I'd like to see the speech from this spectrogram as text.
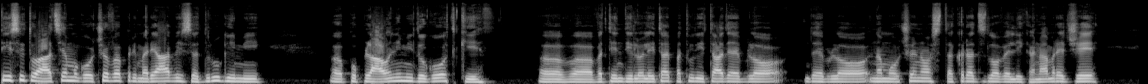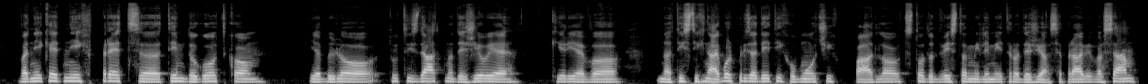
te situacije, mogoče v primerjavi z drugimi uh, poplavnimi dogodki uh, v, v tem delu leta, je pa tudi ta, da je bilo, da je bilo namočenost takrat zelo velika. Namreč že v nekaj dneh pred uh, tem dogodkom je bilo tudi izdatno deževje, kjer je v, na tistih najbolj prizadetih območjih padlo od 100 do 200 mm dežja. Se pravi, v sam,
